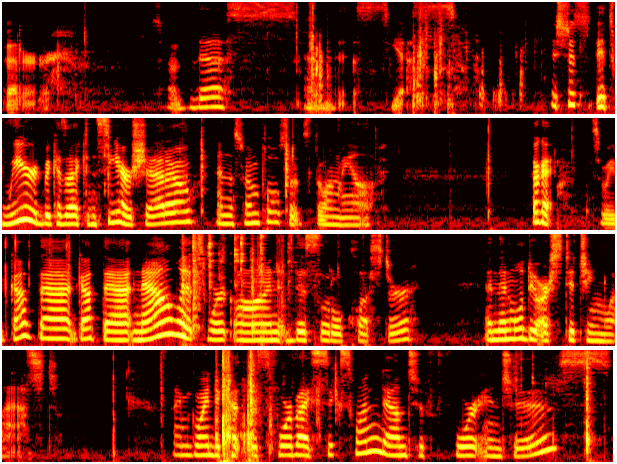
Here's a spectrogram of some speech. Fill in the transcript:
better. So this and this, yes. It's just, it's weird because I can see her shadow in the swim pool, so it's throwing me off. Okay, so we've got that, got that. Now let's work on this little cluster, and then we'll do our stitching last. I'm going to cut this 4 by 6 one down to 4 inches.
